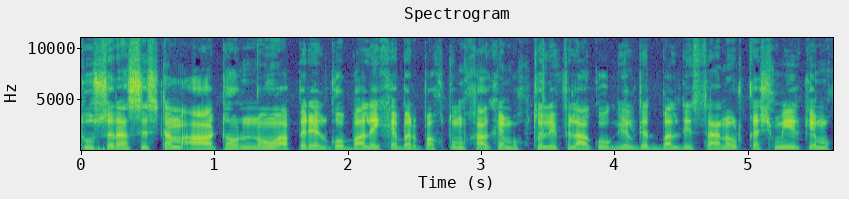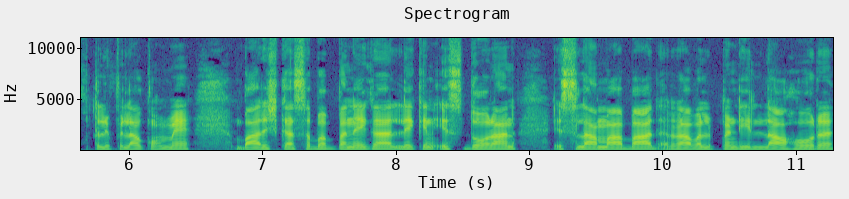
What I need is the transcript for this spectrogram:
दूसरा सिस्टम आठ और नौ अप्रैल को बाली खैबर पख्तूनखा के मुख्तलिफ़ इलाकों, गिलगत बल्दिस्तान और कश्मीर के मुख्तलिफ़ इलाकों में बारिश का सबब बनेगा। लेकिन इस दौरान इस्लामाबाद, रावलपिंडी, लाहौर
